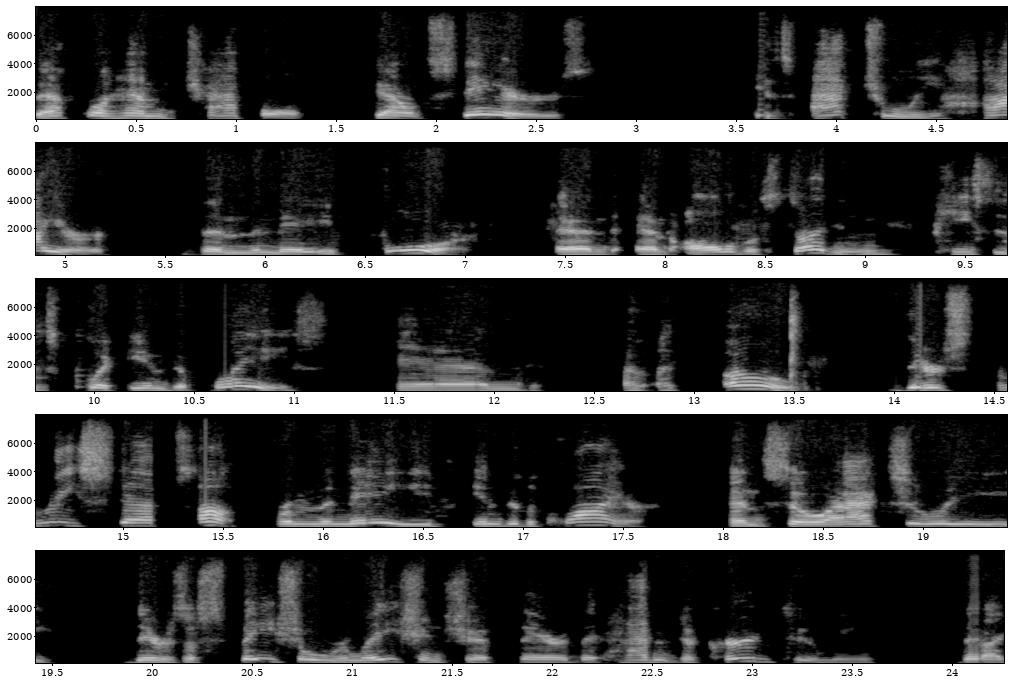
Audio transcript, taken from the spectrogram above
Bethlehem Chapel downstairs is actually higher than the nave floor. And and all of a sudden pieces click into place and I'm like, oh, there's three steps up from the nave into the choir. And so actually there's a spatial relationship there that hadn't occurred to me that I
